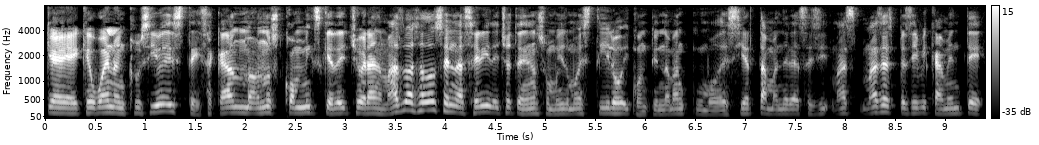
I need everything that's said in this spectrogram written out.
Que, bueno, inclusive este, sacaron unos cómics que de hecho eran más basados en la serie, de hecho tenían su mismo estilo y continuaban como de cierta manera más, más específicamente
